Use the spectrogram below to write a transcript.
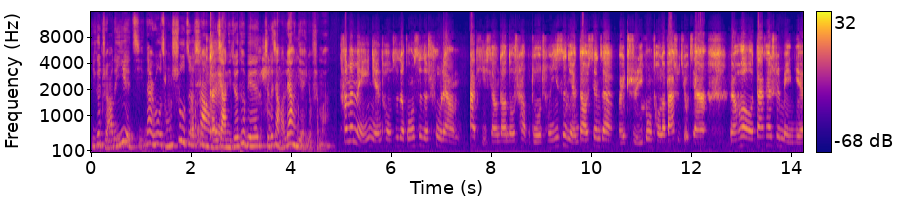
一个主要的业绩。那如果从数字上来讲，你觉得特别值得讲的亮点有什么？他们每一年投资的公司的数量。大体相当都差不多，从一四年到现在为止，一共投了八十九家，然后大概是每年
